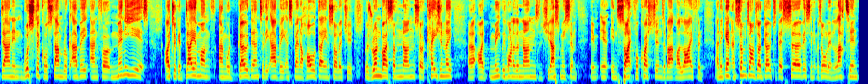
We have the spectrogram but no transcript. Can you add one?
down in Worcester called Stanbrook Abbey. And for many years, I took a day a month and would go down to the abbey and spend a whole day in solitude. It was run by some nuns. So occasionally uh, I'd meet with one of the nuns and she'd ask me some in, in, insightful questions about my life. And, and again, and sometimes I'd go to their service and it was all in Latin.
